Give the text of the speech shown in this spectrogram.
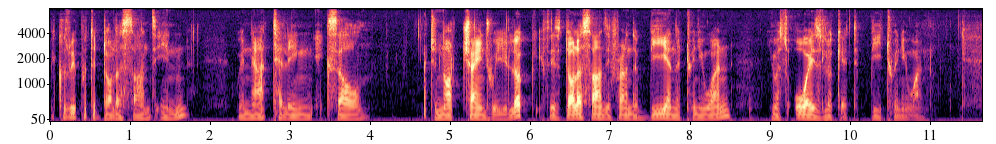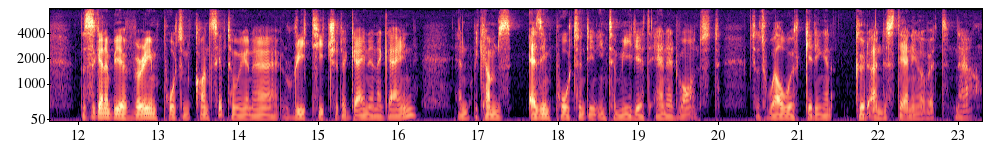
because we put the dollar signs in, we're now telling Excel to not change where you look. If there's dollar signs in front of the B and the 21, you must always look at B21. This is going to be a very important concept and we're going to reteach it again and again and becomes as important in intermediate and advanced. So it's well worth getting a good understanding of it now.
